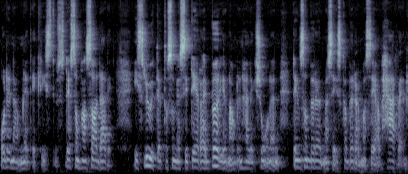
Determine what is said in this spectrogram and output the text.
och det namnet är Kristus. Det som han sa där i slutet och som jag citerar i början av den här lektionen, den som berömmer sig ska berömma sig av Herren.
